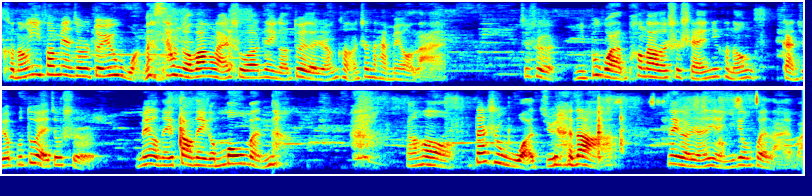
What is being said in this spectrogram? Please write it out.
可能一方面就是对于我们 三个汪来说，那个对的人可能真的还没有来，就是你不管碰到的是谁，你可能感觉不对，就是。没有那到那个 moment，然后，但是我觉得啊那个人也一定会来吧。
